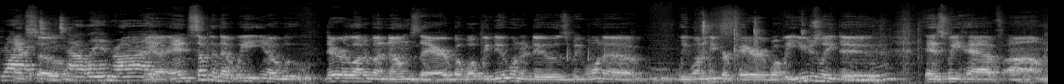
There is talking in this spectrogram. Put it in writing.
Right, and so, to Thailand, right. Yeah, and something that we, you know, there are a lot of unknowns there, but what we do want to do is we want to we want to be prepared. What we usually do Mm-hmm. is we have um,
